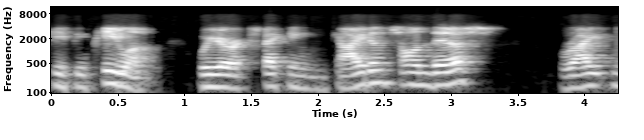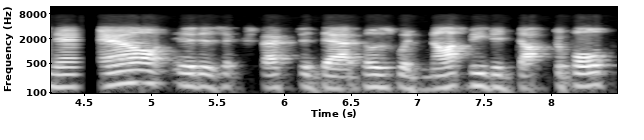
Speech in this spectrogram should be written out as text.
PPP loan. We are expecting guidance on this. Right now, it is expected that those would not be deductible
